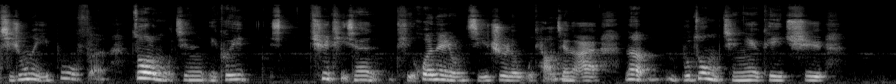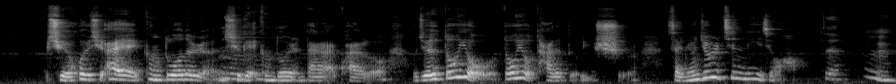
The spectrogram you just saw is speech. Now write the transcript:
其中的一部分。做了母亲，你可以去体现、体会那种极致的无条件的爱。那不做母亲，你也可以去学会去爱更多的人，去给更多人带来快乐。我觉得都有都有他的得与失，反正就是尽力就好。对，嗯，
